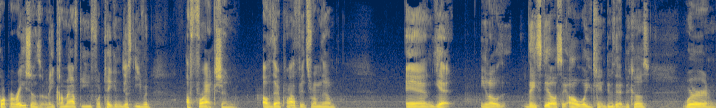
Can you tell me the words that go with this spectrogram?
corporations that may come after you for taking just even a fraction of their profits from them. And yet, you know, they still say, oh, well, you can't do that because we're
